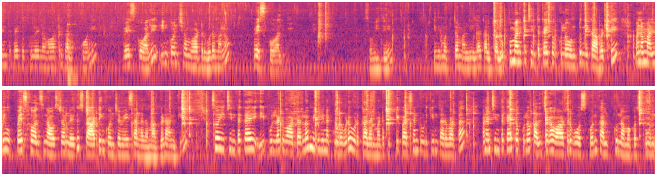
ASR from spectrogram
చింతకాయ తొక్కులో ఇలా వాటర్ కలుపుకొని వేసుకోవాలి. ఇంకొంచెం వాటర్ కూడా మనం వేసుకోవాలి. సో ఇది. ఇది మొత్తం మళ్ళీ ఇలా కలపాలి. ఉప్పు మనకి చింతకాయ తొక్కులో ఉంటుంది కాబట్టి మనం మళ్ళీ ఉప్పు వేసుకోవాల్సిన అవసరం లేదు. స్టార్టింగ్ కొంచెం వేసాం కదా మగ్గడానికి. సో ఈ చింతకాయ ఈ పుల్లటి వాటర్లో మిగిలిన కూర కూడా ఉడకాలన్నమాట. ఫిఫ్టీ పర్సెంట్ ఉడికిన తర్వాత మనం చింతకాయ తొక్కులో పల్చగా వాటర్ పోసుకొని కలుపుకున్నాం. ఒక స్పూన్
